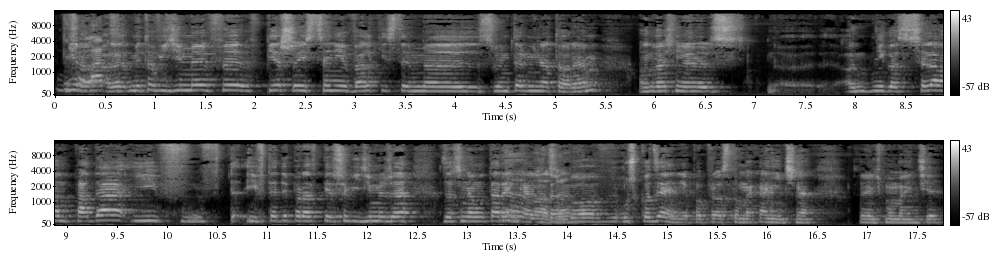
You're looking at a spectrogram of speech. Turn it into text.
dużo nie no, lat. ale my to widzimy w, w pierwszej scenie walki z tym e, złym Terminatorem. On właśnie s- e, on niego strzela, on pada i, w, w, i wtedy po raz pierwszy widzimy, że zaczyna mu ta ręka, że może. to było uszkodzenie po prostu mechaniczne w którymś momencie.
